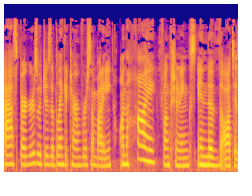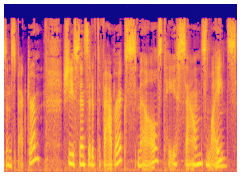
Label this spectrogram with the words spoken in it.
Asperger's, which is a blanket term for somebody on the high functioning end of the autism spectrum. She's sensitive to fabrics, smells, tastes, sounds, mm-hmm. lights,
